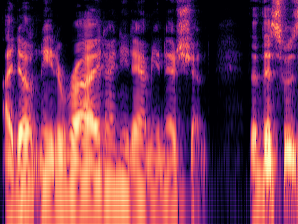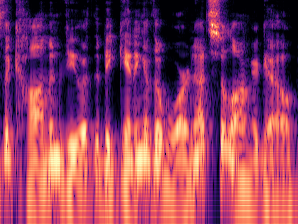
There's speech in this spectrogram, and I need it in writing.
I don't need a ride, I need ammunition. That this was the common view at the beginning of the war, not so long ago,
